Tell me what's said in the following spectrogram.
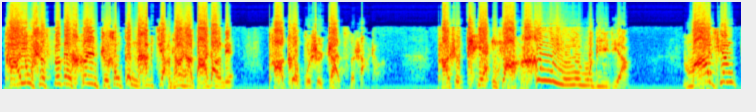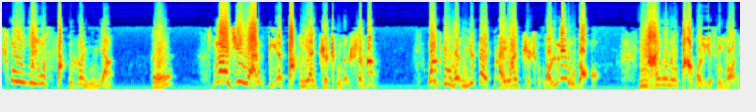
他又是死在何人之手？跟哪个疆场上打仗的？他可不是战死沙场，他是天下横勇无敌将，马前从无有三合勇将。嗯，那既然爹当年支撑的食堂，我听说你在太原支撑到六招，哪有能打过李存孝的？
